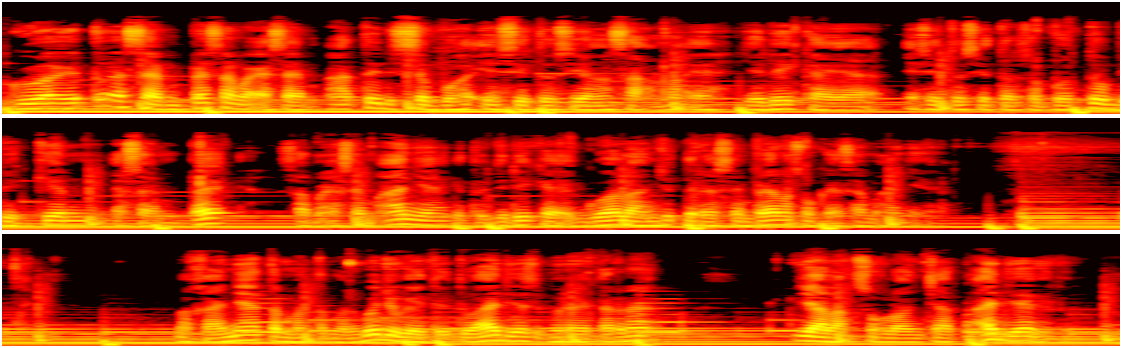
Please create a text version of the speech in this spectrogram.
gua itu SMP sama SMA tuh di sebuah institusi yang sama ya. Jadi kayak institusi tersebut tuh bikin SMP sama SMA nya gitu. Jadi kayak gua lanjut dari SMP langsung ke SMA nya makanya teman-teman gue juga itu itu aja sebenarnya karena ya langsung loncat aja gitu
